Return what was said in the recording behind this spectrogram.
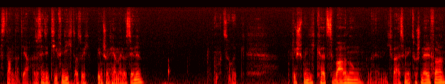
Standard, ja. Also sensitiv nicht. Also ich bin schon Herr meiner Sinne. Nochmal zurück. Geschwindigkeitswarnung. Nein, ich weiß, wenn ich zu schnell fahre.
